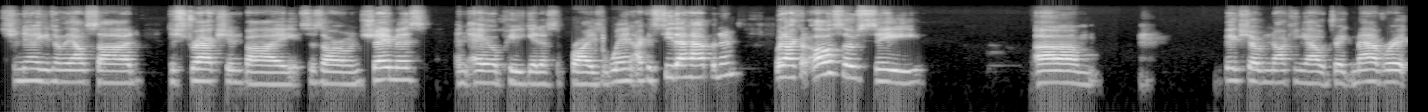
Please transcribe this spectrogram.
shenanigans on the outside, distraction by Cesaro and Sheamus, and AOP get a surprise win. I could see that happening, but I could also see um, Big Show knocking out Drake Maverick,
